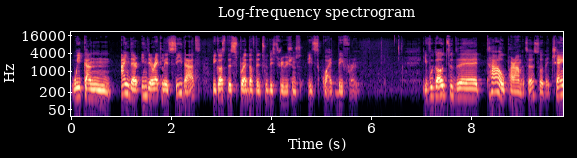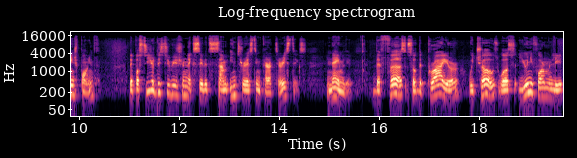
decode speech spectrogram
We can indirectly see that because the spread of the two distributions is quite different. If we go to the tau parameter, so the change point, the posterior distribution exhibits some interesting characteristics. Namely, the first, so the prior we chose was uniformly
